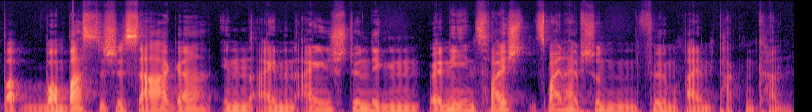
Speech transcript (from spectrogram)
bombastisches Saga in einen einstündigen, äh, nee, in zwei, zweieinhalb Stunden Film reinpacken kann.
